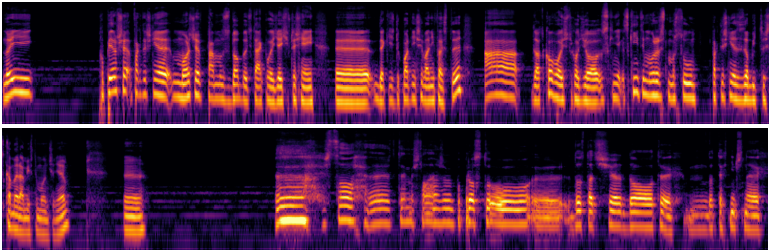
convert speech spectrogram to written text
No i po pierwsze, faktycznie możecie tam zdobyć, tak jak powiedzieliście wcześniej, yy, jakieś dokładniejsze manifesty, a dodatkowo, jeśli chodzi o skiny, skiny ty możesz po prostu faktycznie zrobić coś z kamerami w tym momencie, nie? Yy. Wiesz co, tutaj myślałem, żeby po prostu dostać się do tych, mm, do technicznych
